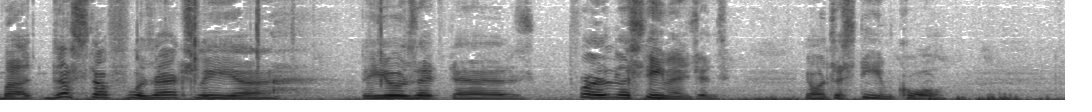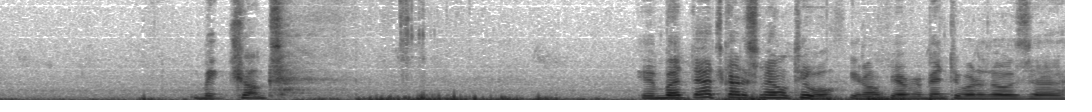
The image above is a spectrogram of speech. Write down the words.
But this stuff was actually, uh, they use it as for the steam engines. You know, it's a steam coal. Big chunks. Yeah, but that's got a smell too. You know, if you've ever been to one of those uh,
